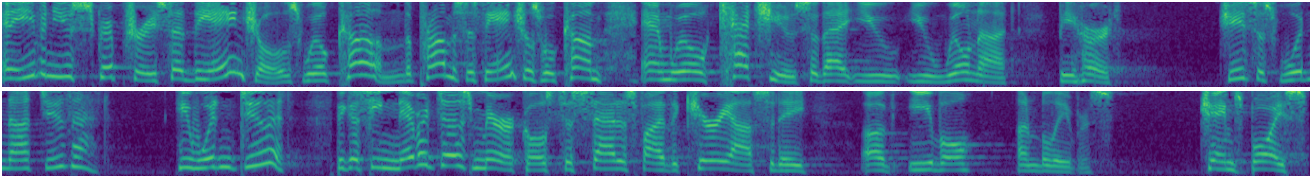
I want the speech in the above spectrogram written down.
And he even used scripture. He said, The angels will come. The promise is the angels will come and will catch you so that you, you will not be hurt. Jesus would not do that. He wouldn't do it because he never does miracles to satisfy the curiosity of evil unbelievers. James Boice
